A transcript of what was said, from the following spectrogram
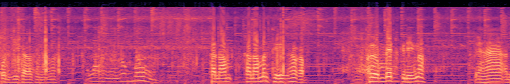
คนที่เก่าพี่น้องเนาะกำลังลงมือข้าวน้ำข้าวน้ำมันถือเท่ากับ เพิ่มเบ็ดกันอีกเนาะไปหาอัน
